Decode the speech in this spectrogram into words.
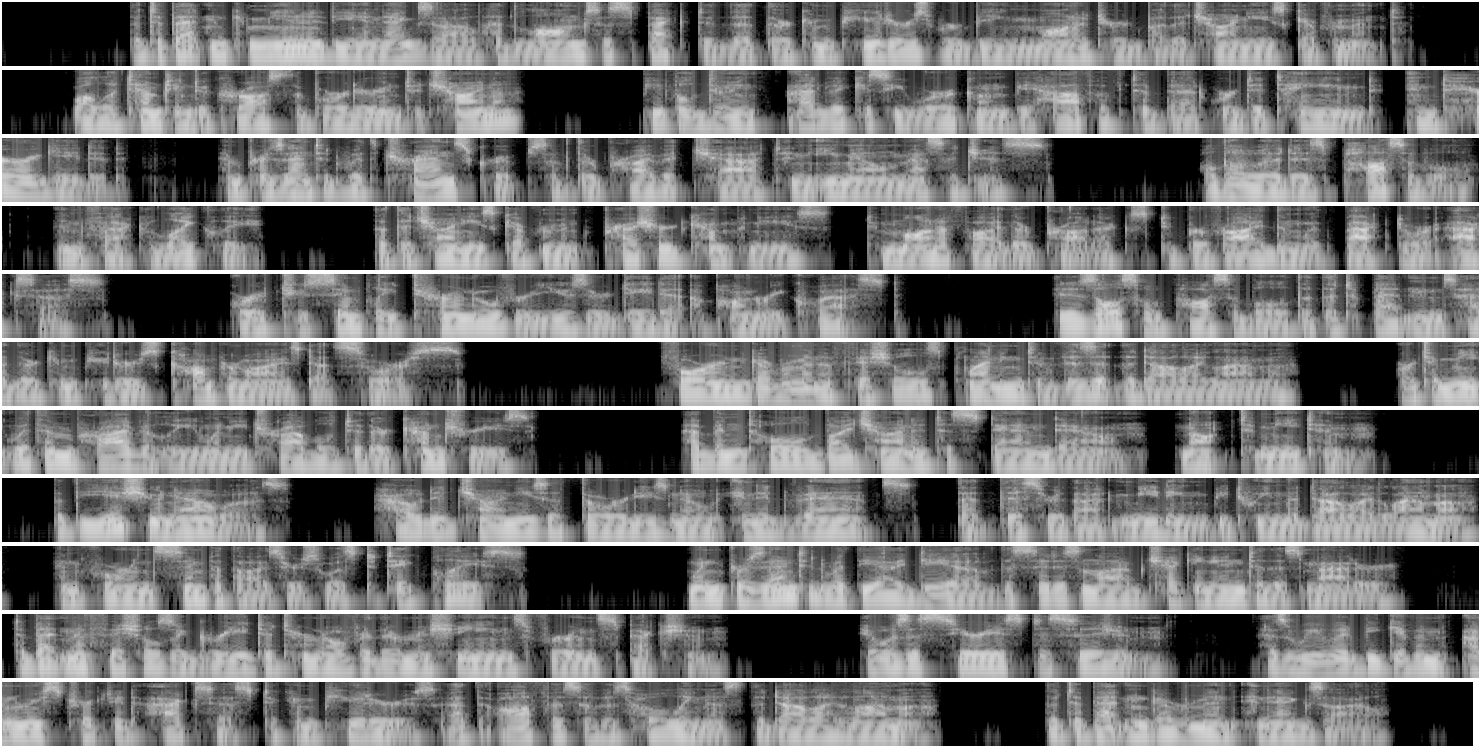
The Tibetan community in exile had long suspected that their computers were being monitored by the Chinese government. While attempting to cross the border into China, people doing advocacy work on behalf of Tibet were detained, interrogated, and presented with transcripts of their private chat and email messages. Although it is possible, in fact likely, that the Chinese government pressured companies to modify their products to provide them with backdoor access, or to simply turn over user data upon request. It is also possible that the Tibetans had their computers compromised at source. Foreign government officials planning to visit the Dalai Lama or to meet with him privately when he traveled to their countries, had been told by China to stand down, not to meet him. But the issue now was how did Chinese authorities know in advance that this or that meeting between the Dalai Lama and foreign sympathizers was to take place? When presented with the idea of the Citizen Lab checking into this matter, Tibetan officials agreed to turn over their machines for inspection. It was a serious decision as we would be given unrestricted access to computers at the office of His Holiness the Dalai Lama, the Tibetan government in exile,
